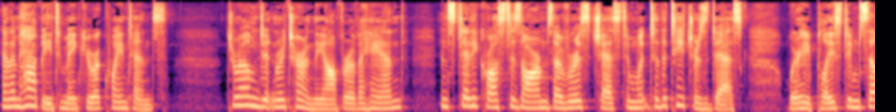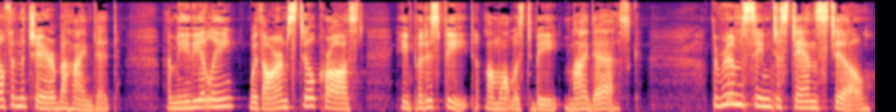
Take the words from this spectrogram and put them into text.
and I'm happy to make your acquaintance. Jerome didn't return the offer of a hand. Instead, he crossed his arms over his chest and went to the teacher's desk, where he placed himself in the chair behind it. Immediately, with arms still crossed, he put his feet on what was to be my desk. The room seemed to stand still.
